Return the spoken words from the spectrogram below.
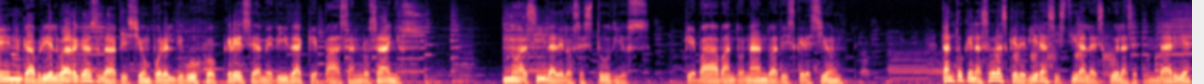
En Gabriel Vargas la afición por el dibujo crece a medida que pasan los años. No así la de los estudios, que va abandonando a discreción, tanto que en las horas que debiera asistir a la escuela secundaria,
